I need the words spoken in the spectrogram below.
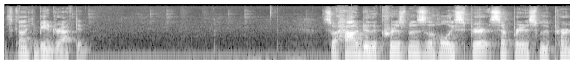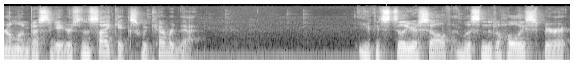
It's kind of like you being drafted. So, how do the charismas of the Holy Spirit separate us from the paranormal investigators and psychics? We covered that. You can still yourself and listen to the Holy Spirit,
